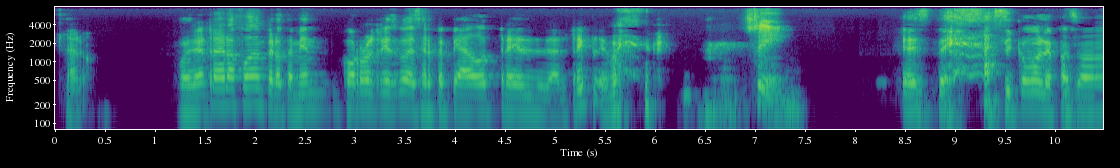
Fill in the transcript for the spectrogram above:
Claro. Podría traer a Foden, pero también corro el riesgo de ser pepeado al triple. Sí. Este, así como le pasó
